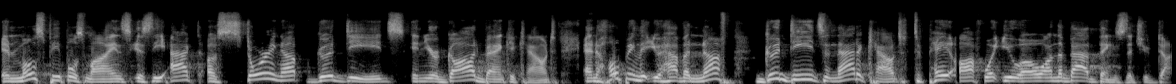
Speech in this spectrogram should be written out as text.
in most people's minds, is the act of storing up good deeds in your God bank account and hoping that you have enough good deeds in that account to pay off what you owe on the bad things that you've done.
